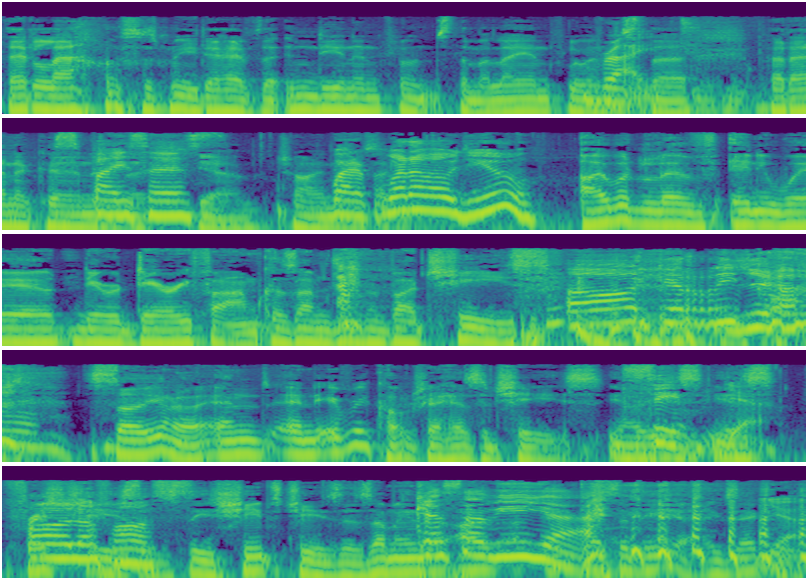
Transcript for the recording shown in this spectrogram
That allows me to have the Indian influence, the Malay influence, Right. the Peranakan, and the- Spices. yeah, Chinese. What about- What about you? I would live anywhere near a dairy farm because I'm driven by cheese. Oh, qué rico. So you know, and and every culture has a cheese. You know, Sí, these, these yeah. fresh All of cheeses, us. these sheep's cheeses. I mean, Quesadilla. I, I, quesadilla, exactly. Yeah.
